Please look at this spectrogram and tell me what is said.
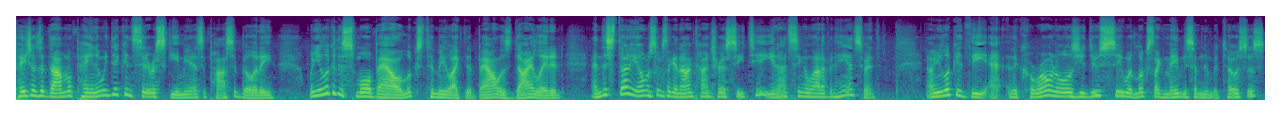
Patient's abdominal pain, and we did consider ischemia as a possibility. When you look at the small bowel, it looks to me like the bowel is dilated, and this study almost looks like a non-contrast CT. You're not seeing a lot of enhancement. Now, when you look at the the coronals, you do see what looks like maybe some pneumatosis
